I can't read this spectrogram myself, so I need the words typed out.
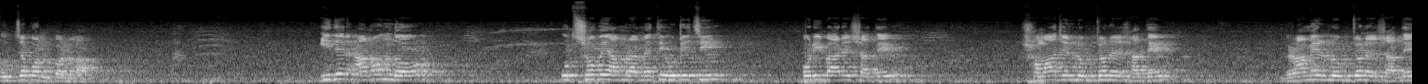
উদযাপন করলাম। ঈদের আনন্দ উৎসবে আমরা মেতে উঠেছি পরিবারের সাথে। সমাজের লোকজনের সাথে, গ্রামের লোকজনের সাথে,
